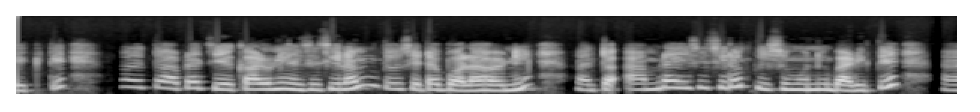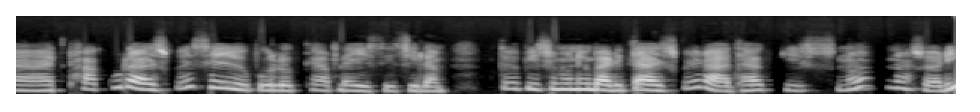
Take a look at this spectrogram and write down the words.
দেখতে। তো আমরা যে কারণে এসেছিলাম, তো সেটা বলা হয়নি। তো আমরা এসেছিলাম পিসিমণির বাড়িতে। ঠাকুর আসবে সেই উপলক্ষে আমরা এসেছিলাম। তো পিসিমণির বাড়িতে আসবে রাধা, কৃষ্ণ, না সরি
